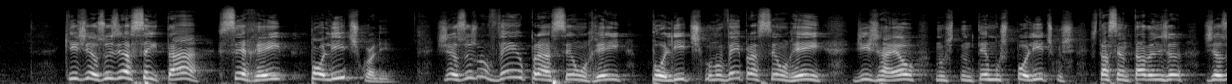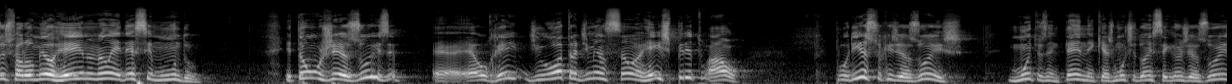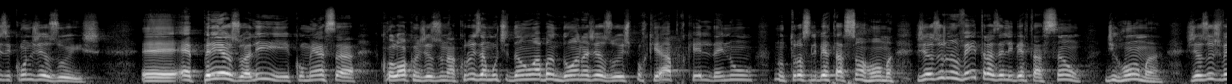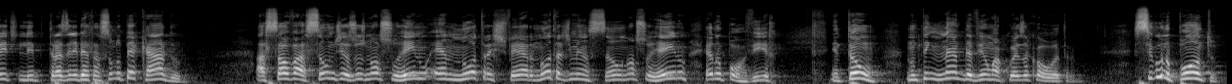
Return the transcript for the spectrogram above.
que Jesus ia aceitar ser rei político ali. Jesus não veio para ser um rei político, não veio para ser um rei de Israel nos, em termos políticos. Está sentado ali, Jesus falou: Meu reino não é desse mundo. Então Jesus é, é o rei de outra dimensão, é o rei espiritual. Por isso que Jesus muitos entendem que as multidões seguiam Jesus e quando Jesus é, é, preso ali e começa, colocam Jesus na cruz, a multidão abandona Jesus. Por quê? Ah, porque ele daí não, não trouxe libertação a Roma. Jesus não veio trazer libertação de Roma. Jesus veio li, trazer libertação do pecado. A salvação de Jesus, nosso reino, é noutra esfera, noutra dimensão. Nosso reino é no porvir. Então, não tem nada a ver uma coisa com a outra. Segundo ponto,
